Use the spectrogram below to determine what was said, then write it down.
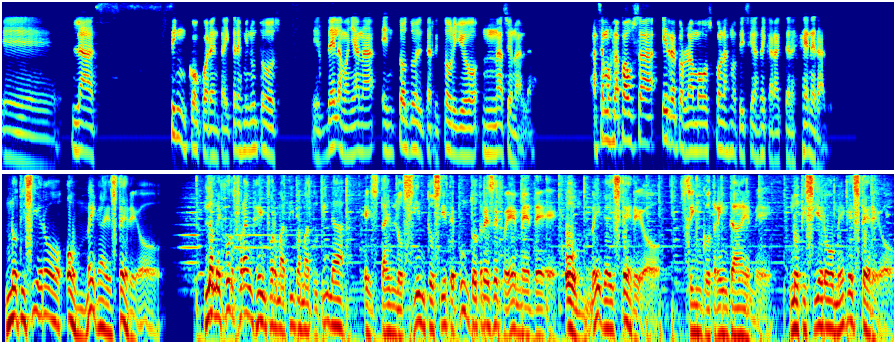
eh, las 5.43 minutos de la mañana en todo el territorio nacional. Hacemos la pausa y retornamos con las noticias de carácter general. Noticiero Omega Estéreo. La mejor franja informativa matutina está en los 107.3 FM de Omega Estéreo. 5.30 AM. Noticiero Omega Estéreo.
